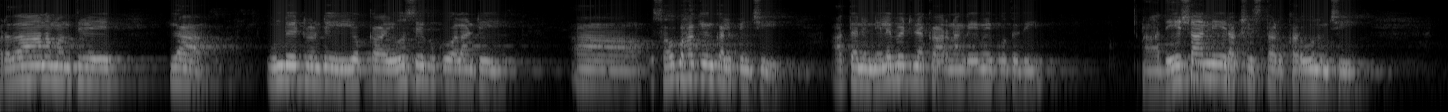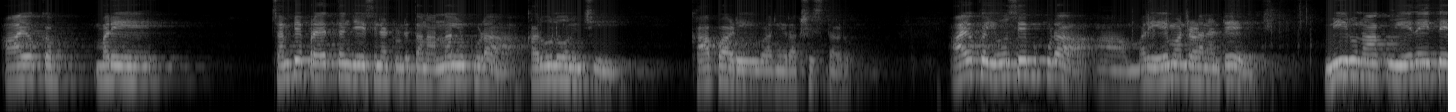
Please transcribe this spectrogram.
ప్రధానమంత్రిగా ఉండేటువంటి ఈ యొక్క యోసేపుకు అలాంటి సౌభాగ్యం కల్పించి అతన్ని నిలబెట్టిన కారణంగా ఏమైపోతుంది? ఆ దేశాన్ని రక్షిస్తాడు కరువు నుంచి. ఆ యొక్క మరి చంపే ప్రయత్నం చేసినటువంటి తన అన్నలను కూడా కరువులో నుంచి కాపాడి వారిని రక్షిస్తాడు. ఆ యొక్క యోసేపు కూడా మరి ఏమంటాడనంటే మీరు నాకు ఏదైతే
